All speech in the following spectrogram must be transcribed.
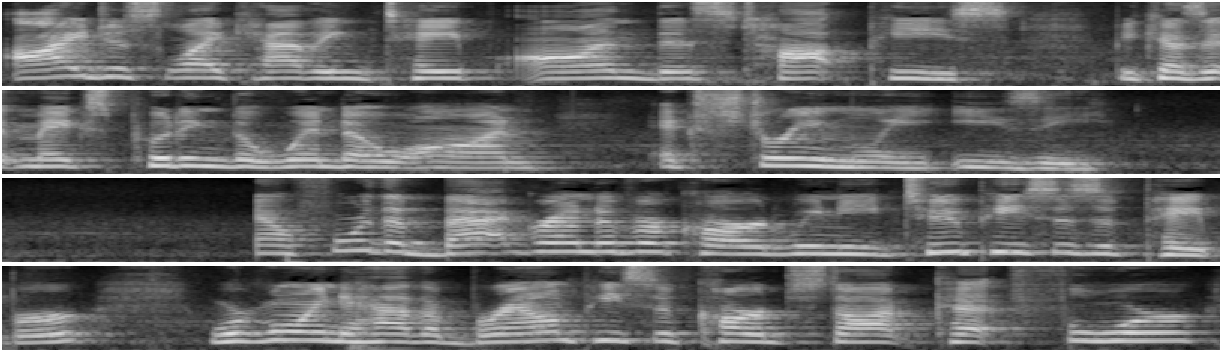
I just like having tape on this top piece because it makes putting the window on extremely easy. Now for the background of our card, we need two pieces of paper. We're going to have a brown piece of cardstock cut four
